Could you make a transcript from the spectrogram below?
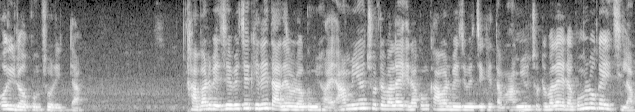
ওই রকম শরীরটা। খাবার বেছে বেছে খেলেই তাদের ওরকমই হয়। আমিও ছোটোবেলায় এরকম খাবার বেছে বেছে খেতাম। আমিও ছোটোবেলায় এরকম রোগাই ছিলাম।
